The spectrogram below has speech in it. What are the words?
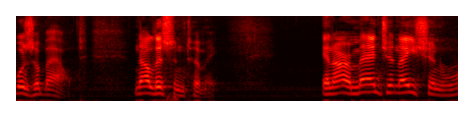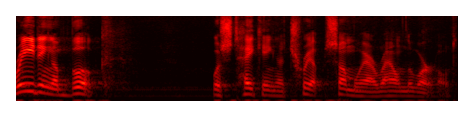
was about. Now listen to me. In our imagination, reading a book was taking a trip somewhere around the world.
